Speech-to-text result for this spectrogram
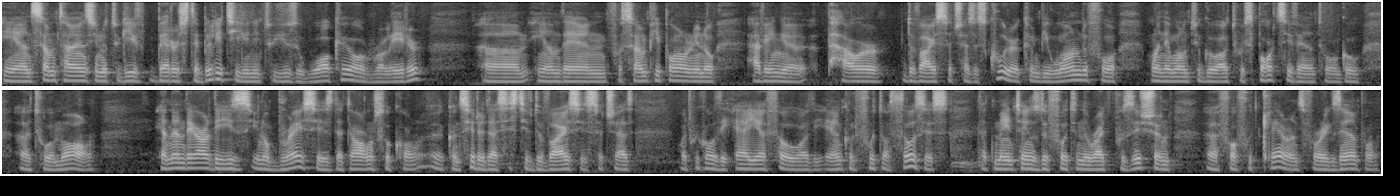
and sometimes you know to give better stability you need to use a walker or rollator um, and then for some people you know having a power device such as a scooter can be wonderful when they want to go out to a sports event or go uh, to a mall and then there are these you know braces that are also uh, considered assistive devices such as what we call the AFO or the ankle foot orthosis that maintains the foot in the right position uh, for foot clearance, for example.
